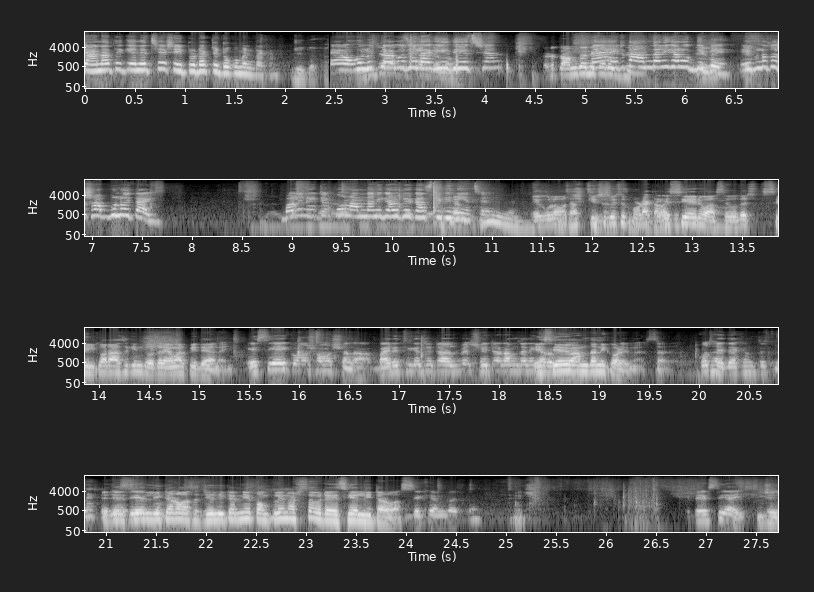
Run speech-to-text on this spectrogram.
চায়না থেকে এনেছে সেই প্রোডাক্টের ডকুমেন্ট দেখান। হ্যাঁ, হলুদ কাগজে লাগিয়ে দিয়েছেন। এটা তো আমদানি হ্যাঁ এটা তো আমদানিকারক দিবে। এগুলো তো সবগুলোই তাই। বলেন এটা কোন আমদানিকারকের কাছ থেকে নিয়েছেন? এগুলো কিছু কিছু প্রোডাক্ট এসিআই এরও আছে ওদের সিল করা আছে কিন্তু ওদের এমআরপি দেয়া নাই। এসিআই কোনো সমস্যা না। বাইরে থেকে যেটা আসবে সেটার আমদানি এসিআই আমদানি করে স্যার। কোথায়? দেখেন তো এই যে এসিএল লিটারও আছে যে লিটার নিয়ে কমপ্লেন আসছে ওটা এসিএল লিটারও আছে। দেখি আমরা একটু। এসিআই? জি।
